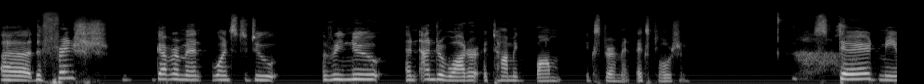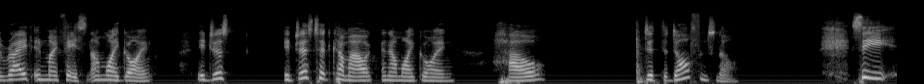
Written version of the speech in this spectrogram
uh, "The French government wants to do renew an underwater atomic bomb experiment explosion." Stared me right in my face, and I'm like going, "They just, it just had come out," and I'm like going, "How did the dolphins know?" See,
